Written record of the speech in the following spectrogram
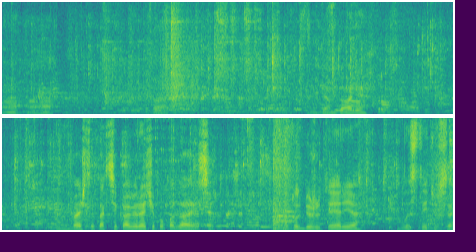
А, ага. Йдемо далі. Бачите, так цікаві речі попадаються. Ну, тут біжутерія, блистить усе.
